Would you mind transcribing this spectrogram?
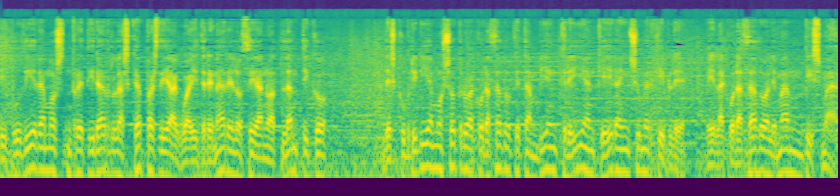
Si pudiéramos retirar las capas de agua y drenar el océano Atlántico, descubriríamos otro acorazado que también creían que era insumergible, el acorazado alemán Bismarck.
